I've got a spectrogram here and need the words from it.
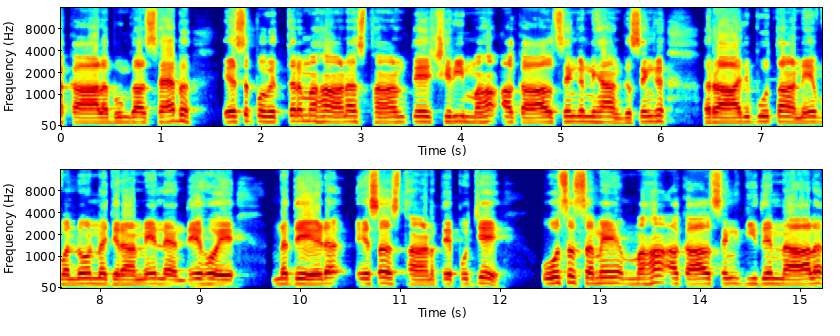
ਅਕਾਲ ਬੁੰਗਾ ਸਾਹਿਬ ਇਸ ਪਵਿੱਤਰ ਮਹਾਨ ਸਥਾਨ ਤੇ ਸ੍ਰੀ ਮਹਾ ਅਕਾਲ ਸਿੰਘ ਨਿਹੰਗ ਸਿੰਘ ਰਾਜਪੂਤਾਨੇ ਵੱਲੋਂ ਨਜਰਾਨੇ ਲੈਂਦੇ ਹੋਏ ਨਦੇੜ ਇਸ ਸਥਾਨ ਤੇ ਪੁੱਜੇ। ਉਸ ਸਮੇਂ ਮਹਾ ਅਕਾਲ ਸਿੰਘ ਜੀ ਦੇ ਨਾਲ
